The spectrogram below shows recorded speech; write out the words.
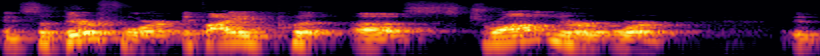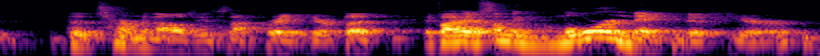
And so therefore, if I put a stronger, or the terminology is not great here, but if I have something more negative here,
